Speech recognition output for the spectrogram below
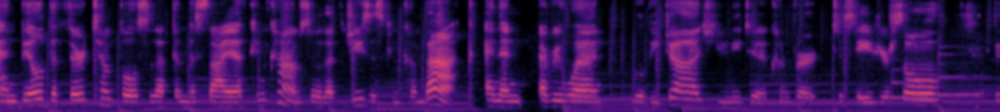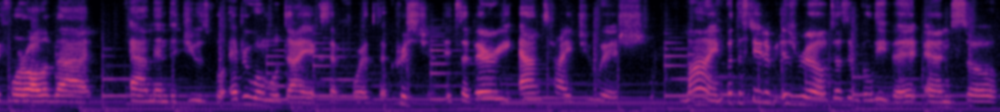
and build the third temple so that the Messiah can come, so that Jesus can come back. And then everyone will be judged. You need to convert to save your soul before all of that. And then the Jews will, everyone will die except for the Christian. It's a very anti Jewish line, but the state of Israel doesn't believe it. And so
